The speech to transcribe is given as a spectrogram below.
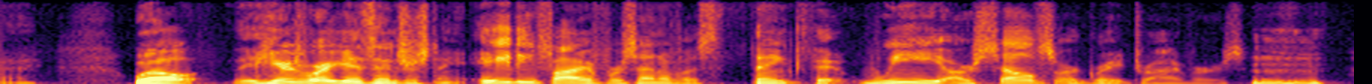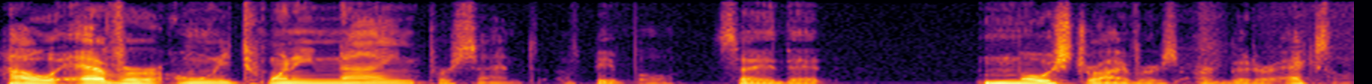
okay. Well, here's where it gets interesting. 85% of us think that we ourselves are great drivers. hmm However, only 29% of people say that most drivers are good or excellent.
